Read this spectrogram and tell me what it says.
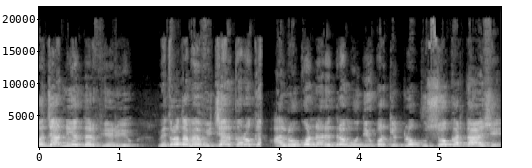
બજારની અંદર ફેરવ્યું. મિત્રો, તમે વિચાર કરો કે આ લોકો નરેન્દ્ર મોદી ઉપર કેટલો ગુસ્સો કરતા હશે.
